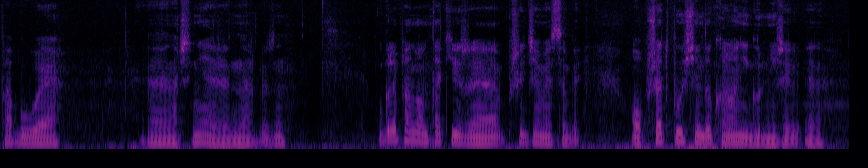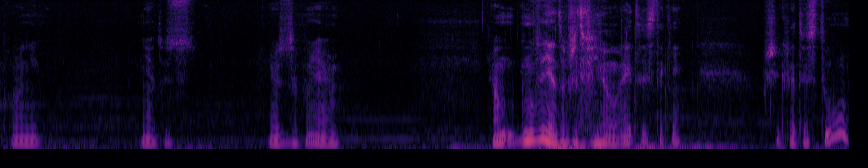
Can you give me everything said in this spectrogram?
fabułę. E, znaczy nie, że w ogóle plan mam taki, że przyjdziemy sobie. O, przed pójściem do kolonii górniczej. E, kolonii. Nie, to jest. Już zapomniałem. A mówiłem to przed chwilą, ej, to jest takie. Przykre, to jest tu?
